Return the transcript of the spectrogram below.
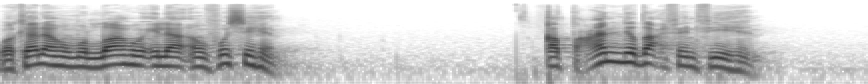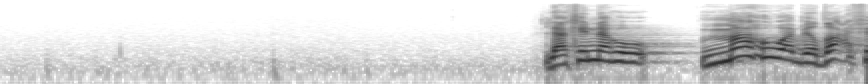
وكلهم الله إلى أنفسهم قطعا لضعف فيهم. لكنه ما هو بضعف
